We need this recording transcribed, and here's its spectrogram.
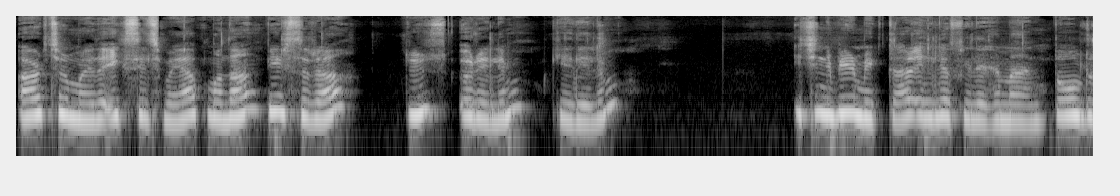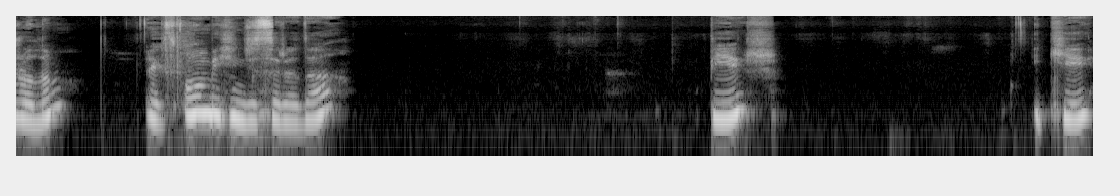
artırma ya da eksiltme yapmadan bir sıra düz örelim gelelim. İçini bir miktar elyaf ile hemen dolduralım. Evet 15. sırada 1 2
